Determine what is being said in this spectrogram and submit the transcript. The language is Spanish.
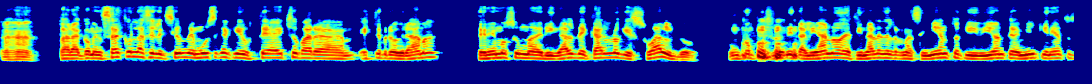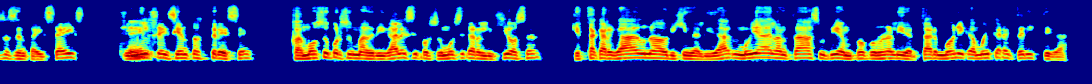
Ajá. Para comenzar con la selección de música que usted ha hecho para este programa, tenemos un madrigal de Carlo Gesualdo, un compositor italiano de finales del Renacimiento que vivió entre 1566 y 1613, famoso por sus madrigales y por su música religiosa, que está cargada de una originalidad muy adelantada a su tiempo, con una libertad armónica muy característica.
